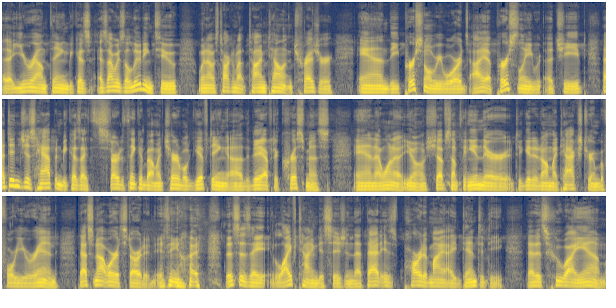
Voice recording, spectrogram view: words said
a year round thing because, as I was alluding to when I was talking about time, talent, and treasure, and the personal rewards I have personally achieved, that didn't just happen because I started thinking about my charitable gifting uh, the day after Christmas, and I want to, you know, shove something in there to get it on my tax return before year end. That's not where it started. This is a lifetime decision that that is part of my identity. That is who I am.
